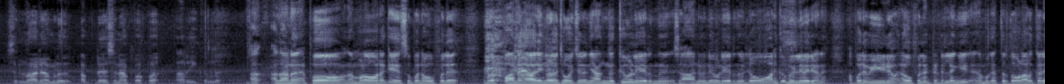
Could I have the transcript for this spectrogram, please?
പക്ഷെ എന്നാലും നമ്മൾ അപ്ഡേഷൻ അപ്പൊ അറിയിക്കുന്നത് അ- അതാണ് ഇപ്പോ നമ്മൾ ഓരോ കേസ് ഇപ്പൊ നൗഫൽ ഇവിടെ പല കാര്യങ്ങൾ ചോദിച്ചിട്ട് ഞങ്ങൾക്ക് വിളി വരുന്നു ഷാനുവിന് വിളി വരുന്നു എല്ലാവർക്കും വിളി വരികയാണ്. അപ്പൊ ഒരു വീഡിയോ നൗഫൽ ഇട്ടിട്ടില്ലെങ്കിൽ നമുക്ക് എത്രത്തോളം ആൾക്കാർ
